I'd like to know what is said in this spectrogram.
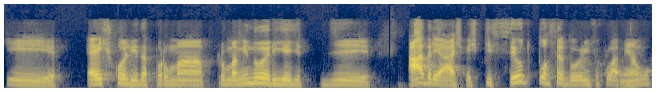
que é escolhida por uma, por uma minoria de, de, abre aspas, pseudo-torcedores do Flamengo.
